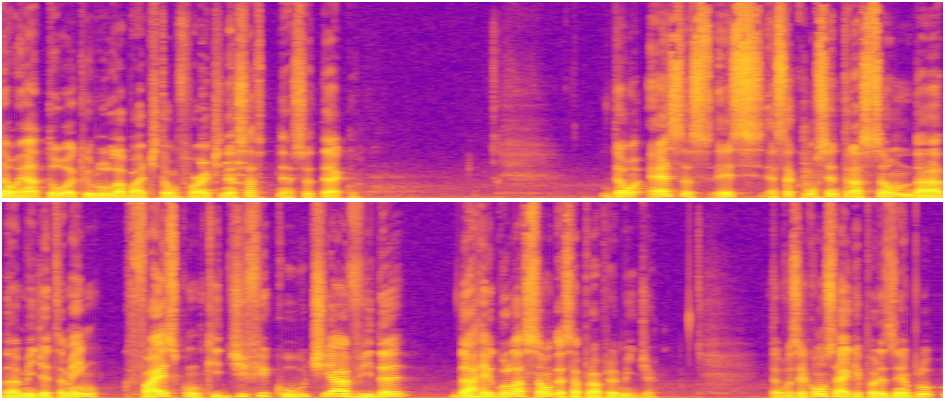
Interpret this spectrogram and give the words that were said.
Não é à toa que o Lula bate tão forte nessa, nessa tecla. Então, essas, esse, essa concentração da, da mídia também faz com que dificulte a vida da regulação dessa própria mídia. Então, você consegue, por exemplo,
